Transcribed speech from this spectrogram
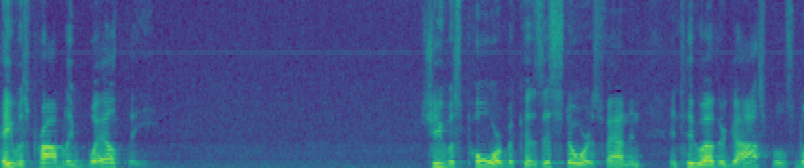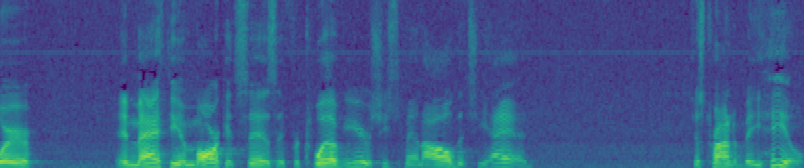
He was probably wealthy. She was poor because this story is found in, in two other gospels where in Matthew and Mark, it says that for 12 years she spent all that she had just trying to be healed.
